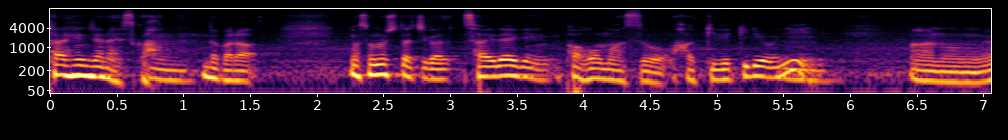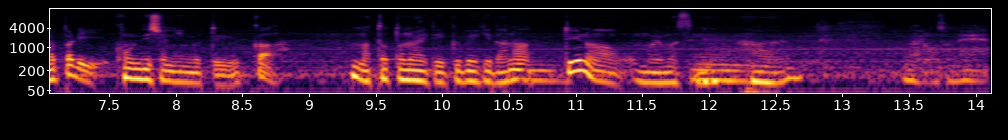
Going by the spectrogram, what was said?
大変じゃないですか、うん。だから、まあ、その人たちが最大限パフォーマンスを発揮できるように、あのやっぱりコンディショニングというか、まあ、整えていくべきだなっていうのは思いますね。うん。はい。なるほどね。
